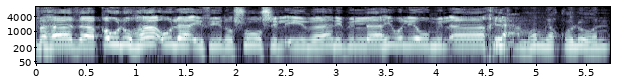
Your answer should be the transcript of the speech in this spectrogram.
فهذا قول هؤلاء في نصوص الإيمان بالله واليوم الآخر. نعم هم يقولون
